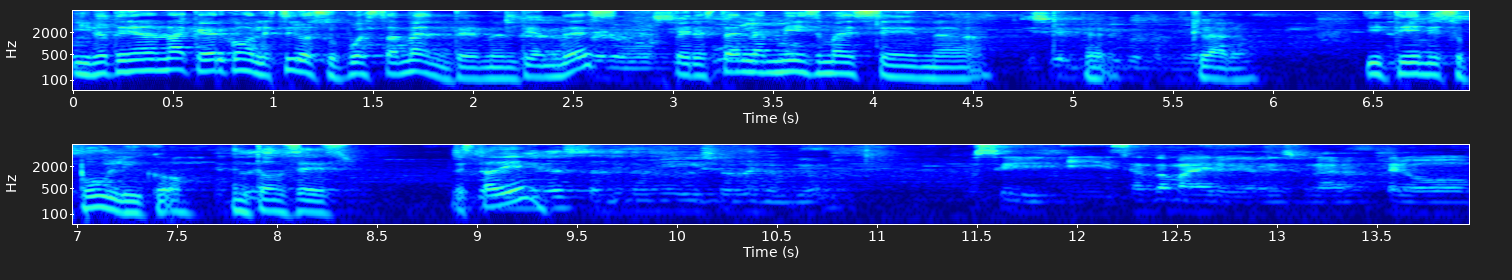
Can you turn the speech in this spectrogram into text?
Y no tenía nada que ver con el estilo, supuestamente, ¿me entiendes? pero pero sí, está en la misma escena. Y sí, el público también. Claro. Y tiene su público. Entonces, ¿Tú ¿está bien? Campeón? Sí, y Santa Madero iba a mencionar, pero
